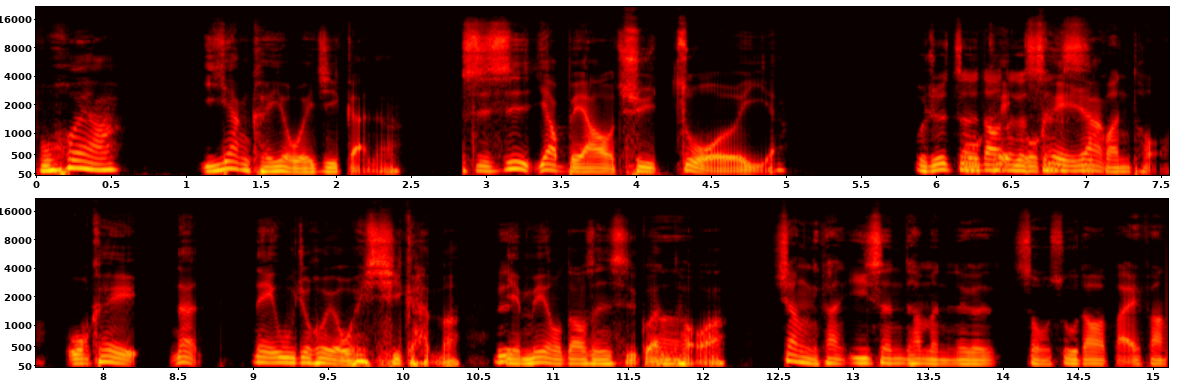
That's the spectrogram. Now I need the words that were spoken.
不会啊，一样可以有危机感啊，只是要不要去做而已啊。我觉得真的到那个生死我可以让关头啊，我可以，那内务就会有危机感吗？也没有到生死关头啊。像你看医生他们的那个手术刀摆放，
